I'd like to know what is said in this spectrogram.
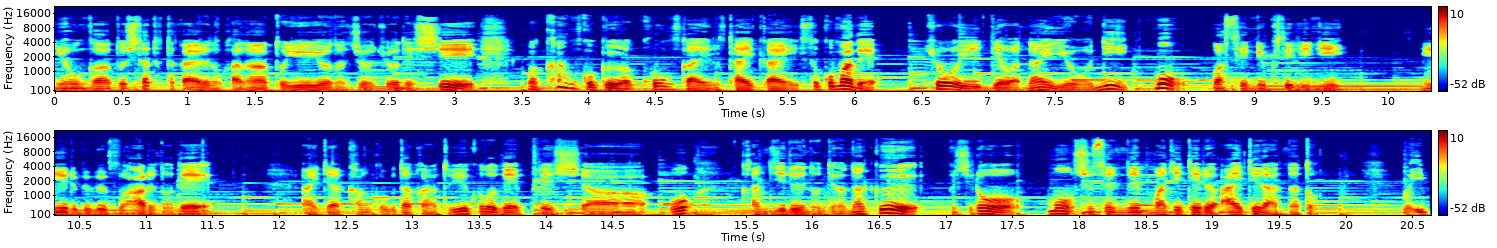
日本側としては戦えるのかなというような状況ですし、まあ、韓国が今回の大会、そこまで脅威ではないようにも、まあ、戦力的に見える部分もあるので相手は韓国だからということでプレッシャーを感じるのではなくむしろもう初戦で負けてる相手なんだと。いっ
